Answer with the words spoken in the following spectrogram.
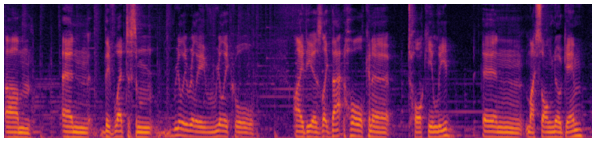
um, and they've led to some really, really, really cool ideas. Like that whole kind of talky lead in my song No Game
